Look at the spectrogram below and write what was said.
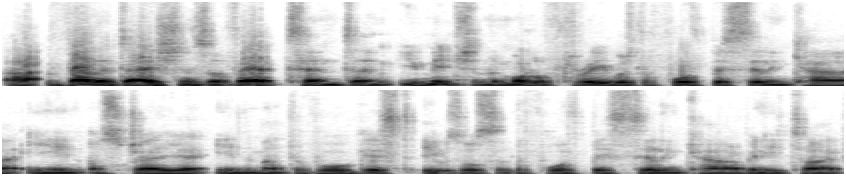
uh, validations of that. And um, you mentioned the Model 3 was the fourth best selling car in Australia in the month of August. It was also the fourth best selling car of any type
